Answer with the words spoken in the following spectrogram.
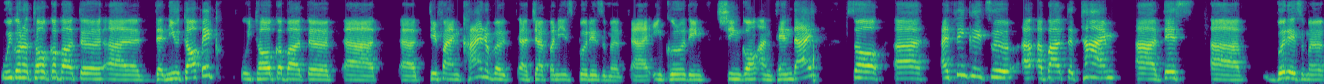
we're going to talk about the, uh, the new topic. We talk about the uh, uh different kind of uh, Japanese Buddhism, uh, including Shingon and Tendai. So uh, I think it's uh, about the time uh, this uh, Buddhism uh,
